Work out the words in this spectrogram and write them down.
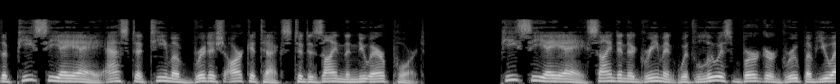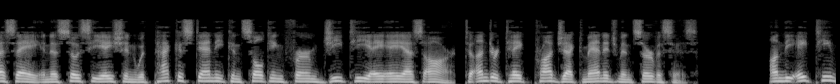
The PCAA asked a team of British architects to design the new airport. PCAA signed an agreement with Louis Berger Group of USA in association with Pakistani consulting firm GTAASR, to undertake project management services. On 18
